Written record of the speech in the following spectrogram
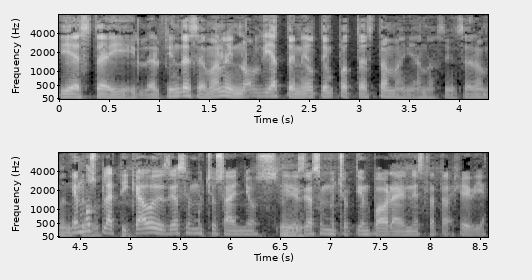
Y este y el fin de semana y no había tenido tiempo hasta esta mañana, sinceramente. Hemos platicado desde hace muchos años y desde hace mucho tiempo ahora en esta tragedia.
